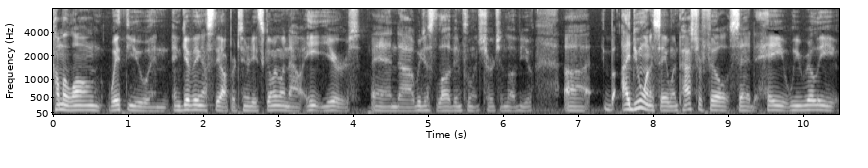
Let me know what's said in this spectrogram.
come along with you and, and giving us the opportunity. It's going on now eight years, and uh, we just love Influence Church and love you. Uh, but I do want to say when Pastor Phil said, "Hey, we really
